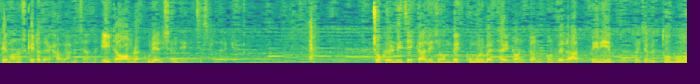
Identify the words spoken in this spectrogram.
সে মানুষকে এটা দেখাবে, আমি জানি। এইটাও আমরা কুরিয়ার হিসেবে দিয়ে দিচ্ছি, স্টুডেন্টদেরকে। চোখের নিচে কালি জমবে কোমর ব্যথায় টনটন করবে রাত পেরিয়ে ভোর হয়ে যাবে তবুও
